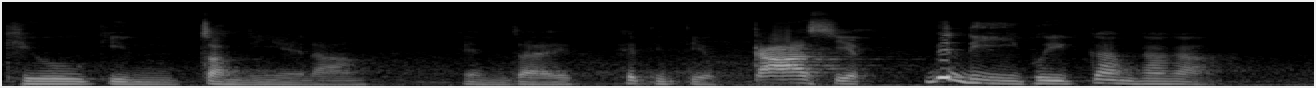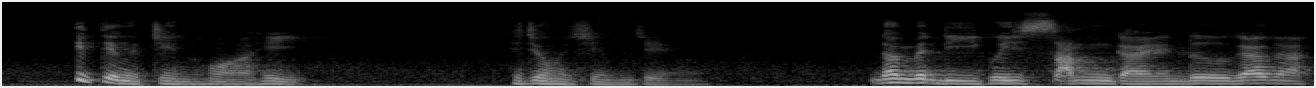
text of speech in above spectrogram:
囚禁十年的人，现在迄得着假释，要离开感觉啊，一定会真欢喜，迄种心情。咱要离开三界乐业啊，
